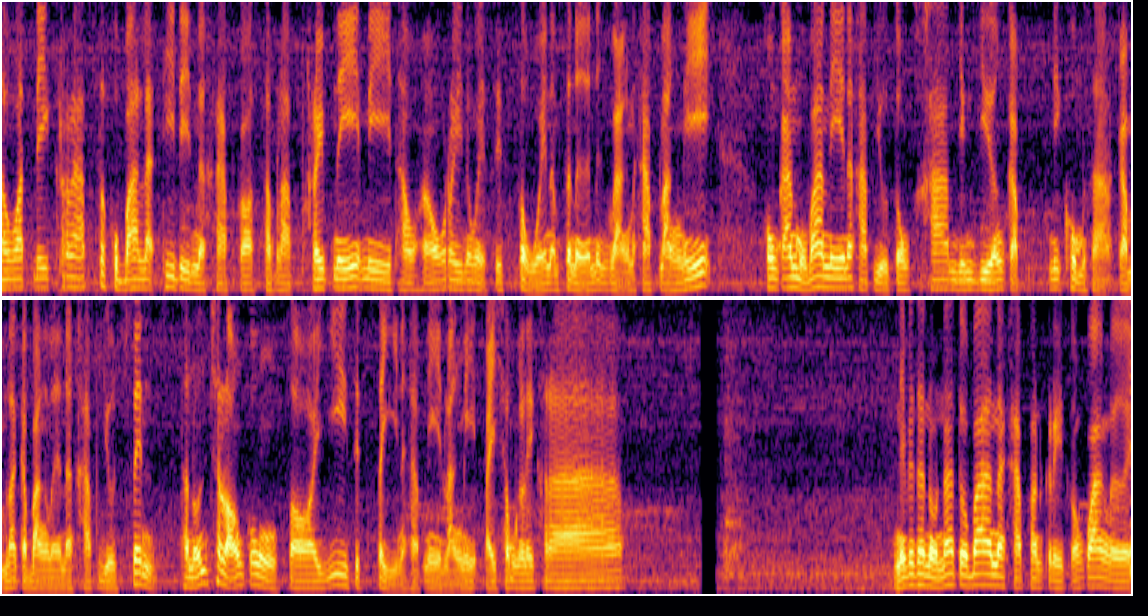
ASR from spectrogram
สวัสดีครับสกุบ้านและที่ดินนะครับ ก็สำหรับคลิปนี้มีทาวน์เฮาส์รีโนเวทสวยนำเสนอหนึ่งหลังนะครับ หลังนี้โครงการหมู่บ้านนี้นะครับ อยู่ตรงข้ามเยื้องๆกับนิคมอุตสาหกรรมลาดกระบังเลยนะครับ อยู่เส้นถนนฉลองกรุงซอย 24 นะครับ นี่หลังนี้ไปชมกันเลยครับนี่เป็นถนนหน้าตัวบ้านนะครับคอนกรีตกว้างๆเลย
